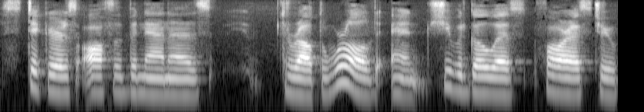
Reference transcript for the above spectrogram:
stickers off of bananas throughout the world, and she would go as far as to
